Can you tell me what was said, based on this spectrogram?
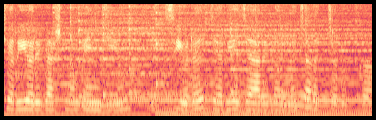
ചെറിയൊരു കഷ്ണം ഇഞ്ചിയും മിക്സിയുടെ ചെറിയ ജാറിലൊന്ന് ചതച്ചെടുക്കുക.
